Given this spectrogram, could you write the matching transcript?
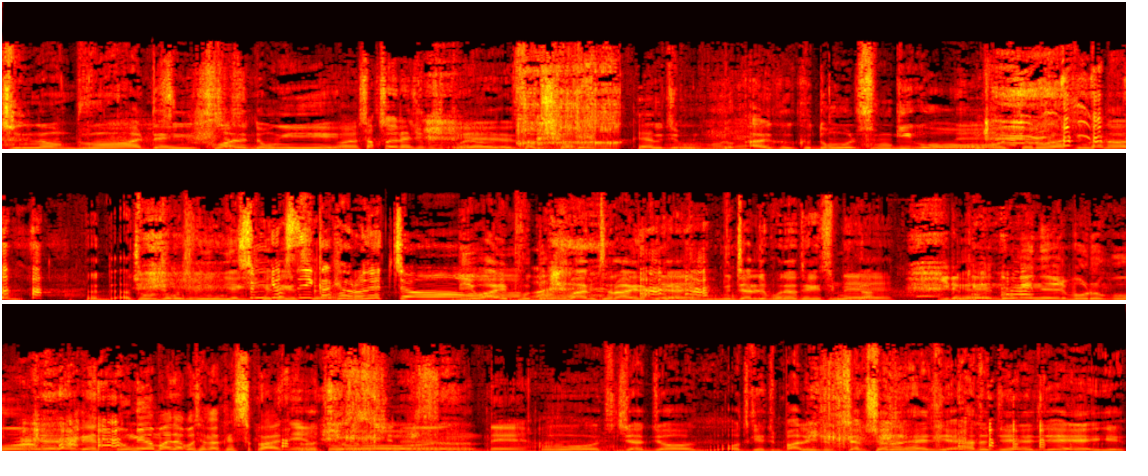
질러 부할 때 코 안에 농이. 어, suction해주고 싶어요. 예, 썩 그, 좀, 노- 아, 그, 그 농을 숨기고 결혼하신 거는 조우종 씨 얘기해야 숨겼으니까 되겠어요. 결혼했죠. 네 와이프 농 많더라 이렇게 내가 문자를 좀 보내도 되겠습니까? 네. 이렇게 예. 농이 있는 줄 모르고 되게 농염하다고 생각했을 거 아니에요. 그렇죠. 조우정 씨는. 네. 어머 진짜 저 어떻게 좀 빨리 좀 섹션을 해지, 하든지 해야지 이게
